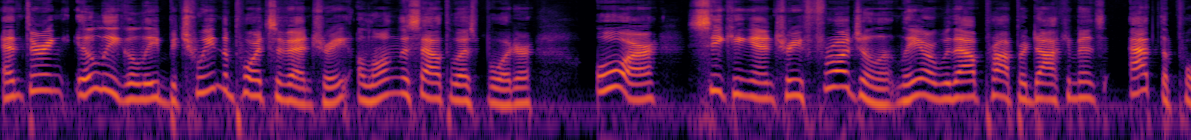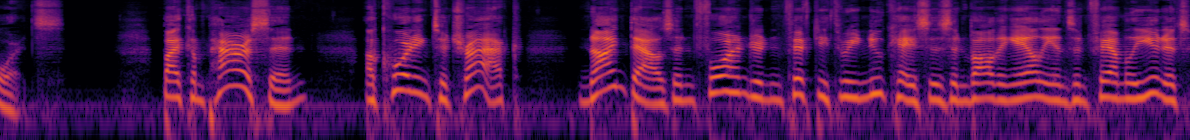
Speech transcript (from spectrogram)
entering illegally between the ports of entry along the southwest border or seeking entry fraudulently or without proper documents at the ports. By comparison, according to TRAC, 9,453 new cases involving aliens and family units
